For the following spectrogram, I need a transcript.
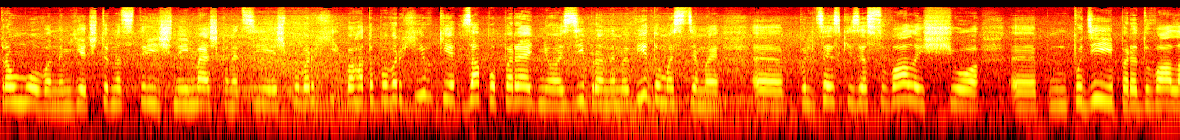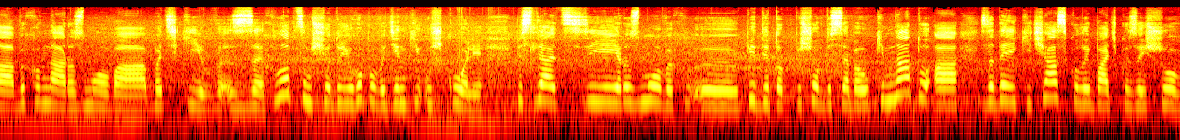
травмованим є 14-річний мешканець цієї ж поверхі- багатоповерхівки. За попередньо зібраними відомостями поліцейські з'ясували, що події передувала виховна розмова батьків з хлопцем щодо його поведінки у школі. Після цієї розмови підліток пішов до себе у кімнату. А за деякий час, коли батько зайшов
